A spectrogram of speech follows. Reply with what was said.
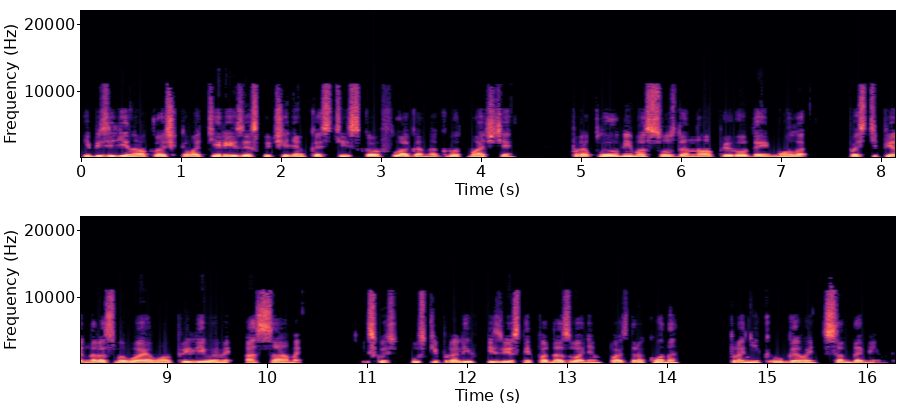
и без единого клочка материи, за исключением кастильского флага на грот-мачте, проплыл мимо созданного природой мола, постепенно размываемого приливами Осамы, и сквозь узкий пролив, известный под названием «Пасть дракона», проник в гавань Сан-Доминго.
